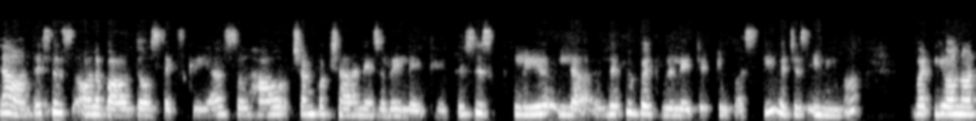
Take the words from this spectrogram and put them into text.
Now, this is all about those six kriyas. So how Shankh-Pakshalan is related. This is clear, a little bit related to Basti, which is enema, but you're not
